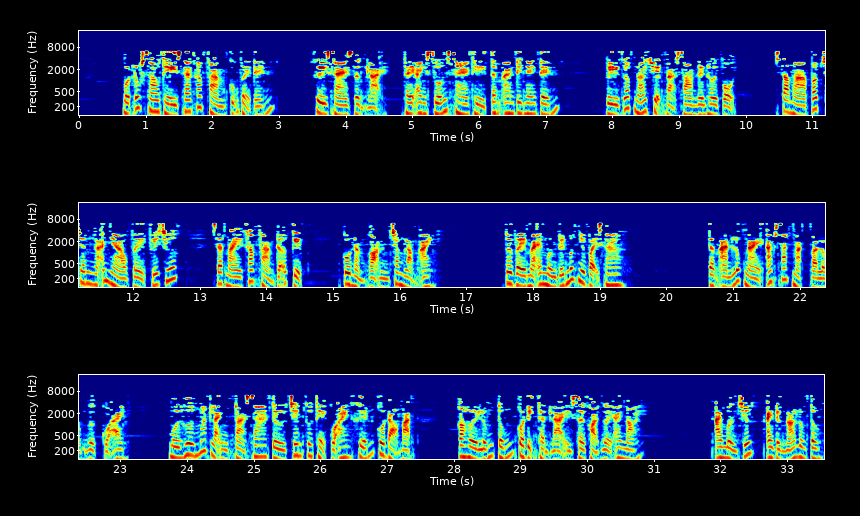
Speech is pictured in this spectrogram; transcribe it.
Một lúc sau thì xe khắc phàm cũng về đến. Khi xe dừng lại, thấy anh xuống xe thì Tâm An đi nhanh đến. Vì gấp nói chuyện bà Son nên hơi vội. Sao mà bóp chân ngã nhào về phía trước, rất may khắc phàm đỡ kịp. Cô nằm gọn trong lòng anh. Tôi về mà em mừng đến mức như vậy sao? Tâm An lúc này áp sát mặt vào lồng ngực của anh. Mùi hương mát lạnh tỏa ra từ trên cơ thể của anh khiến cô đỏ mặt. Có hơi lúng túng cô định thần lại rời khỏi người anh nói. Ai mừng chứ, anh đừng nói lung tung.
